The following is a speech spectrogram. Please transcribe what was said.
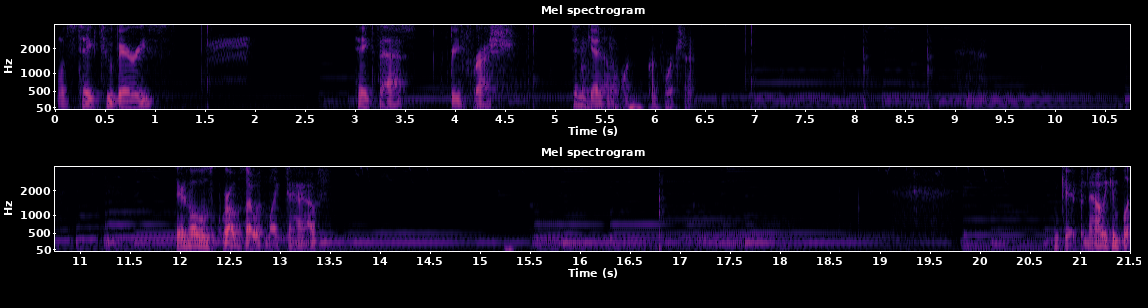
Let's take two berries. Take that. Refresh. Didn't get another one, unfortunate. There's all those grubs I would like to have. Okay, but now we can play.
